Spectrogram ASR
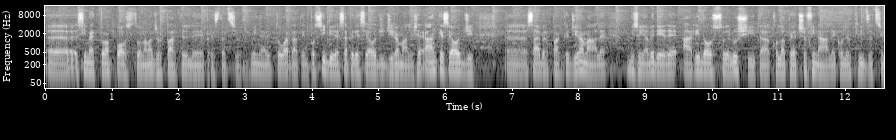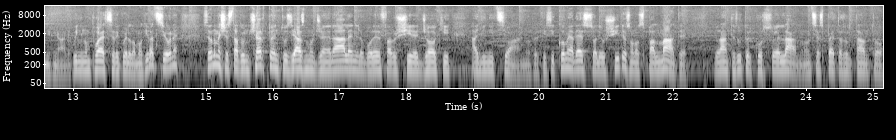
eh, si mettono a posto la maggior parte delle prestazioni. Quindi ha detto guardate è impossibile sapere se oggi gira male, cioè anche se oggi eh, Cyberpunk gira male, bisogna vedere a ridosso dell'uscita con la patch finale, con le ottimizzazioni finali. Quindi non può essere quella la motivazione. Secondo me c'è stato un certo entusiasmo generale nel voler far uscire giochi ad inizio anno, perché siccome adesso le uscite sono spalmate durante tutto il corso dell'anno, non si aspetta soltanto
